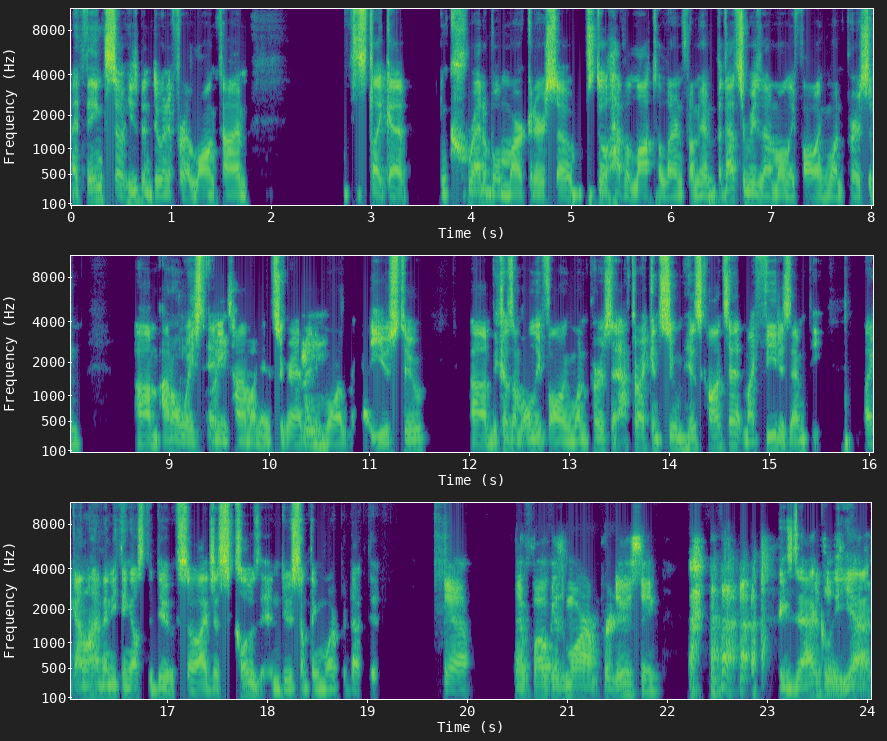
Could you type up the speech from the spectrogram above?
I think. So he's been doing it for a long time. He's like a incredible marketer. So still have a lot to learn from him. But that's the reason I'm only following one person. Um, I don't waste any time on Instagram anymore like I used to um, because I'm only following one person. After I consume his content, my feed is empty. Like I don't have anything else to do. So I just close it and do something more productive. Yeah. And focus more on producing. exactly. Yeah.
